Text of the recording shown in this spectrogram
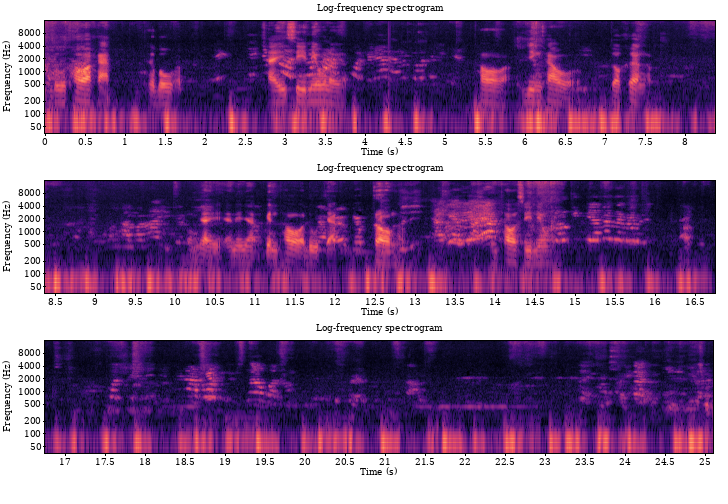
มาดูท่ออากาศเทอร์โบครับ ใช้สี่นิ้วเลยครับท่อยิงเข้าตัวเครื่องครับ ผมใหญ่ อันนี้จะเป็นท่อดูดจากกรองเป็นท่อสีนิ้วชุด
